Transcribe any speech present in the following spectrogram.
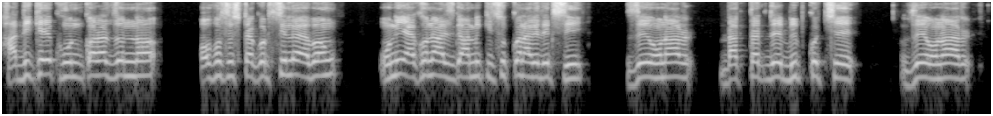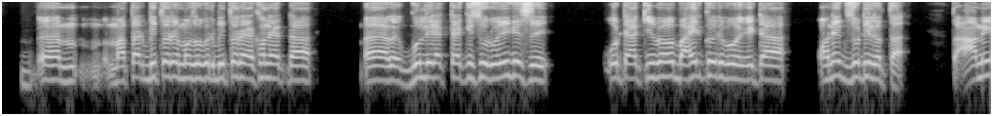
হাদিকে খুন করার জন্য অপচেষ্টা করছিল এবং উনি এখনও আজকে আমি কিছুক্ষণ আগে দেখছি যে ওনার ডাক্তার যে বিপ করছে যে ওনার মাথার ভিতরে মজগের ভিতরে এখন একটা গুলির একটা কিছু রয়ে গেছে, ওটা কীভাবে বাহির করব এটা অনেক জটিলতা। তো আমি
